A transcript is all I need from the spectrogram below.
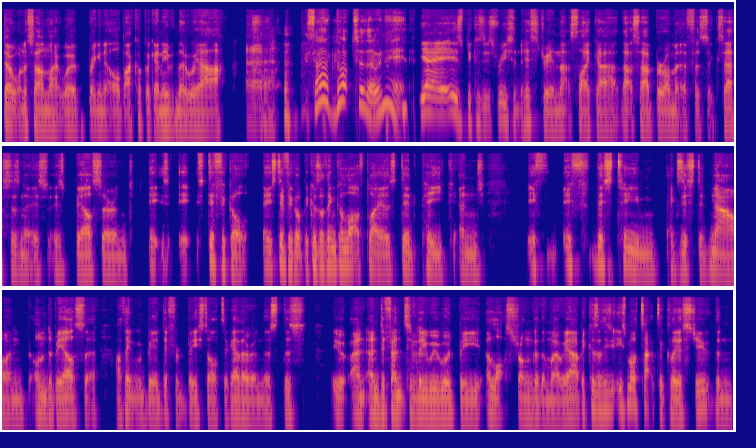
don't want to sound like we're bringing it all back up again, even though we are. Uh, it's hard not to, though, isn't it? Yeah, it is because it's recent history, and that's like our that's our barometer for success, isn't it? Is is Bielsa, and it's it's difficult. It's difficult because I think a lot of players did peak, and if if this team existed now and under Bielsa, I think would be a different beast altogether. And there's there's and and defensively we would be a lot stronger than where we are because he's more tactically astute than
